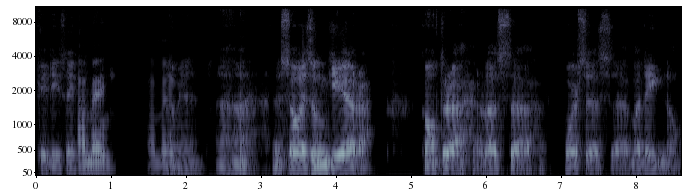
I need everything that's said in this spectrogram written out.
¿Qué dice? Amén. Amén. Amén. Ajá. Eso es una guerra contra las fuerzas malignas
